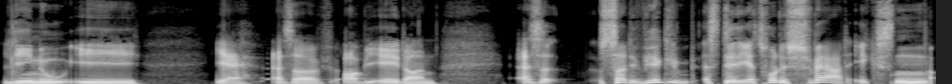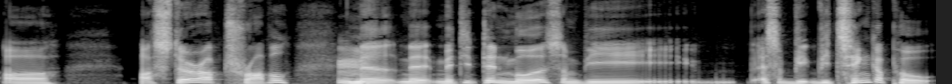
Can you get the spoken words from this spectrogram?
lige nu i... Ja, altså op i æderen. Altså, så er det virkelig... Altså, det, jeg tror, det er svært ikke sådan at at stir up trouble Mm. med, med, med de, den måde, som vi, altså, vi, vi tænker på,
